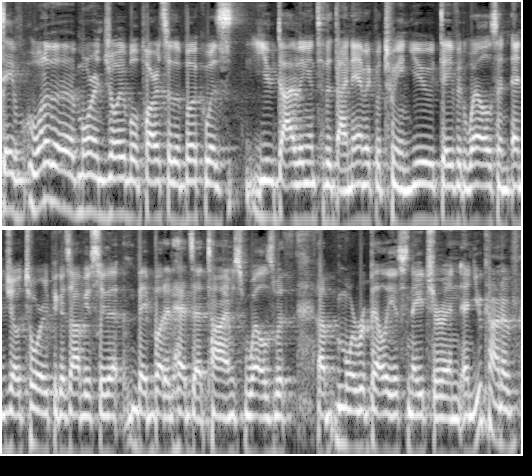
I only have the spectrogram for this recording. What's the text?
Dave, one of the more enjoyable parts of the book was you diving into the dynamic between you, David Wells, and, and Joe Torre, because obviously that they butted heads at times. Wells with a more rebellious nature, and, and you kind of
